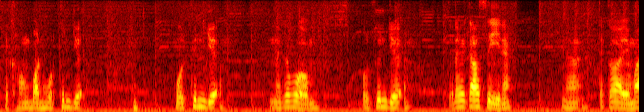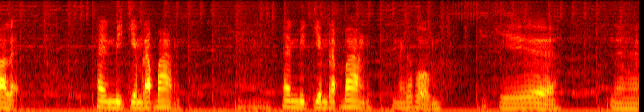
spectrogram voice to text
แต่ครองบอลโหดขึ้นเยอะโหดขึ้นเยอะ นะครับผมโหดขึ้นเยอะ จะได้เก้าสี่นะนะ แต่ก็ยังว่าแหละ ให้มันมีเกมรับบ้าง ให้มันมีเกมรับบ้างนะครับผม โอเค นะฮะ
